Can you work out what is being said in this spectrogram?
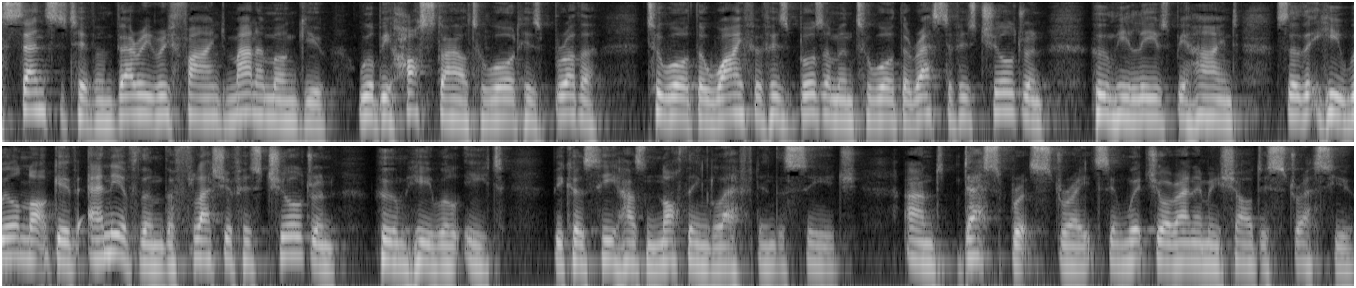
sensitive and very refined man among you will be hostile toward his brother, toward the wife of his bosom, and toward the rest of his children, whom he leaves behind, so that he will not give any of them the flesh of his children, whom he will eat because he has nothing left in the siege, and desperate straits in which your enemy shall distress you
